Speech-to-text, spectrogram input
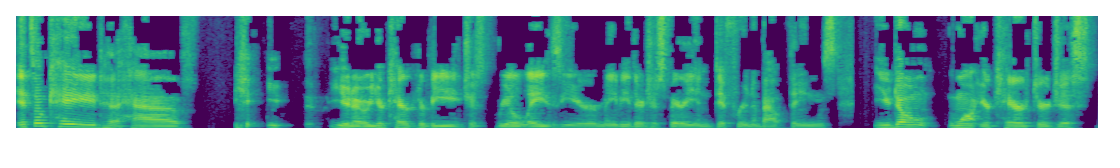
it's okay to have you, you know your character be just real lazy or maybe they're just very indifferent about things you don't want your character just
